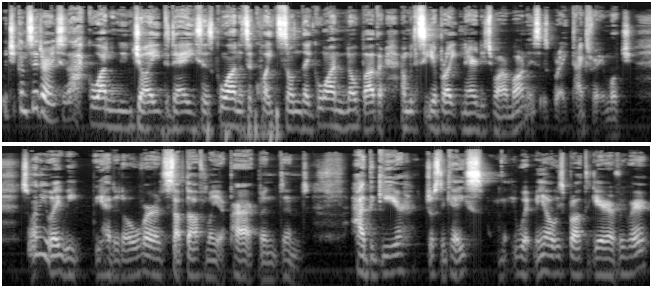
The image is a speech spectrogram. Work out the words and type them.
would you consider? He says, ah, go on, we enjoyed the day. He says, go on, it's a quiet Sunday, go on, no bother, and we'll see you bright and early tomorrow morning. He says, great, thanks very much. So anyway, we, we headed over and stopped off my apartment and had the gear just in case with me. always brought the gear everywhere.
